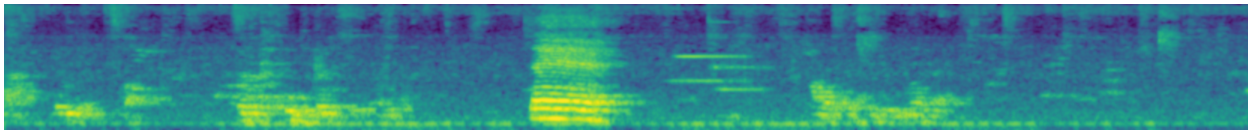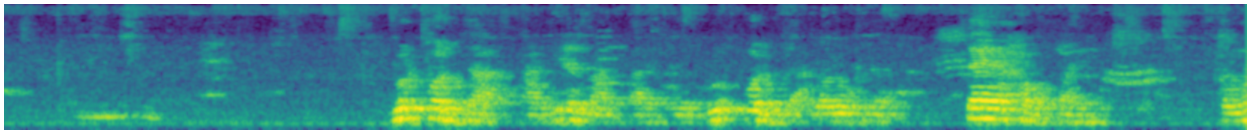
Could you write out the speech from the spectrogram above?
ตามเล่มหนึ่งสองจนคู่หนังสือแต่เอาไปดูเมื่อไรรุดพ้นจากการเรียนบานไปรุดพ้นจากเราลงเนี่ยแต่เข้าไปตรงไหน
